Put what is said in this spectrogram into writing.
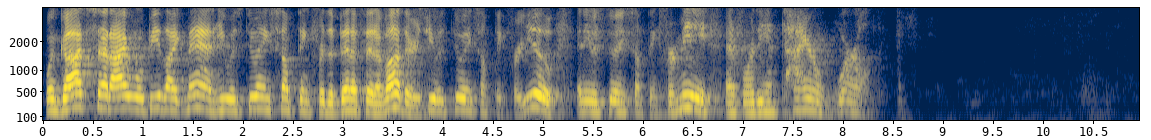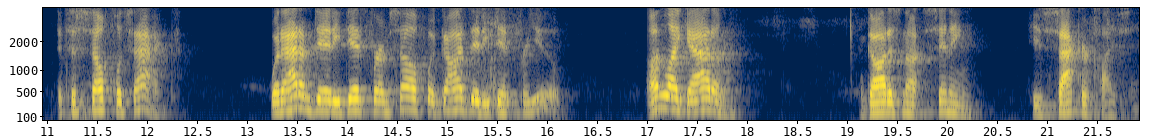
When God said, I will be like man, he was doing something for the benefit of others. He was doing something for you, and he was doing something for me, and for the entire world. It's a selfless act. What Adam did, he did for himself. What God did, he did for you. Unlike Adam, God is not sinning. He's sacrificing.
